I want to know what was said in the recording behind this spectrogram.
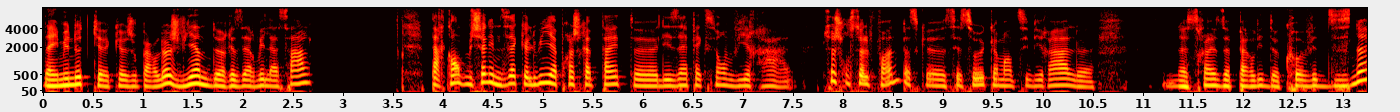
dans les minutes que, que je vous parle là. Je viens de réserver la salle. Par contre, Michel, il me disait que lui, il approcherait peut-être les infections virales. ça, je trouve ça le fun parce que c'est sûr comme antiviral, ne serait-ce de parler de COVID-19,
